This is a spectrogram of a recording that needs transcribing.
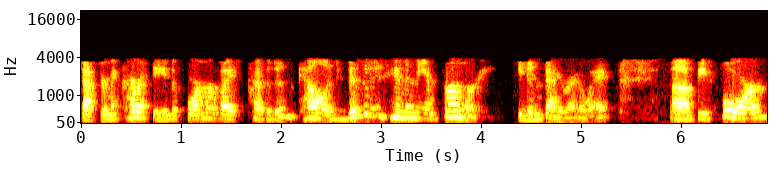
Dr. McCarthy, the former vice president of the college, visited him in the infirmary. He didn't die right away. Uh, before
